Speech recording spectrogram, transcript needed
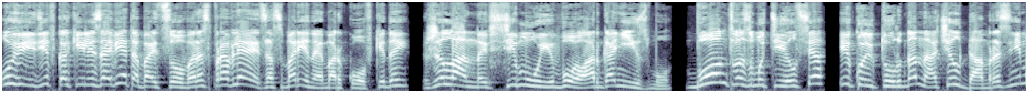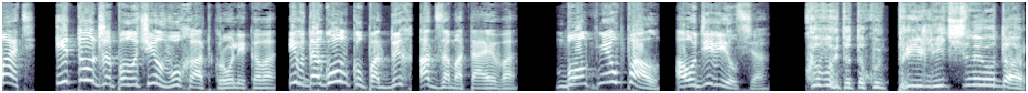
Увидев, как Елизавета Бойцова расправляется с Мариной Марковкиной, желанной всему его организму, Бонд возмутился и культурно начал дам разнимать. И тут же получил в ухо от Кроликова и вдогонку поддых от Замотаева. Бонд не упал, а удивился. Кого это такой приличный удар?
